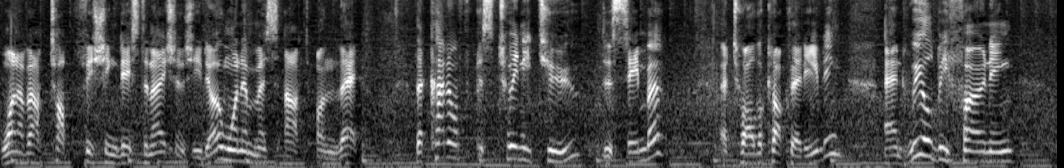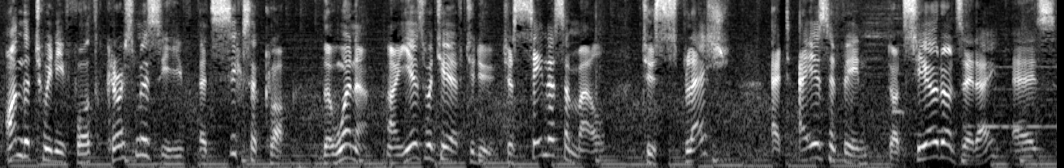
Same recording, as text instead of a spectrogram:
one of our top fishing destinations. You don't want to miss out on that. The cutoff is 22 December at 12 o'clock that evening and we'll be phoning on the 24th, Christmas Eve at 6 o'clock, the winner. Now here's what you have to do. Just send us a mail to splash at asfn.co.za as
